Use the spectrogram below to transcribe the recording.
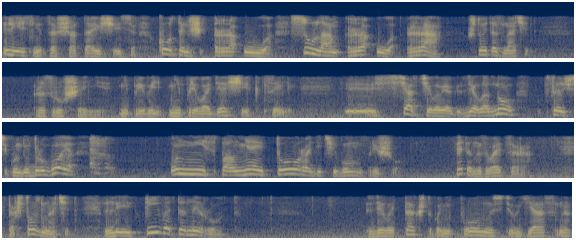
лестница шатающаяся, котель рауа, сулам рауа, ра. Что это значит? разрушение, не, приводящее к цели. И сейчас человек сделал одно, в следующую секунду другое. Он не исполняет то, ради чего он пришел. Это называется ра. Так что значит? Лейти в это народ. Сделать так, чтобы они полностью ясно,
